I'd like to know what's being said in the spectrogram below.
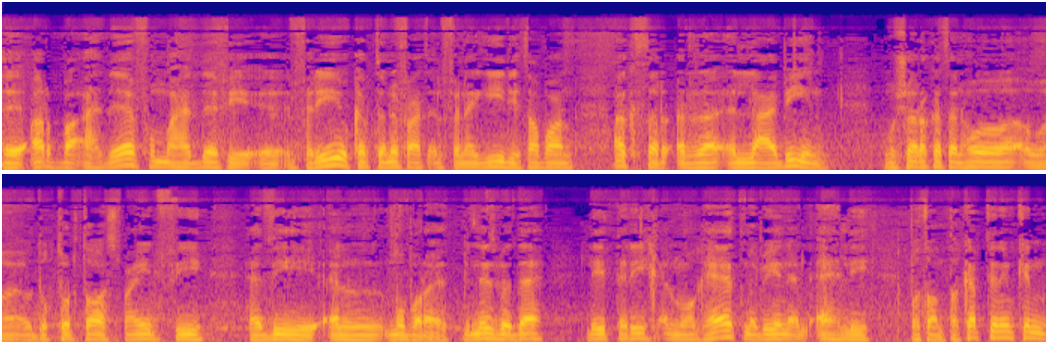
أربع أهداف هم هدافي الفريق وكابتن رفعت الفناجيلي طبعا أكثر اللاعبين. مشاركة هو والدكتور طه إسماعيل في هذه المباريات. بالنسبة ده لتاريخ المواجهات ما بين الأهلي وطنطا. كابتن يمكن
